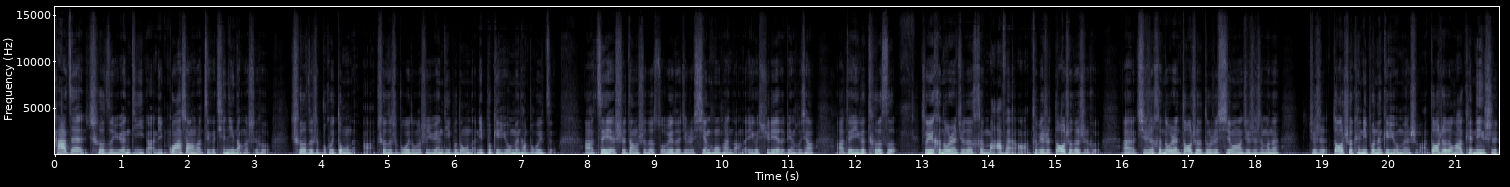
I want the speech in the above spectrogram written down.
它在车子原地啊，你挂上了这个前进档的时候，车子是不会动的啊，车子是不会动的，是原地不动的。你不给油门，它不会走啊。这也是当时的所谓的就是线控换挡的一个序列的变速箱啊的一个特色。所以很多人觉得很麻烦啊，特别是倒车的时候啊，其实很多人倒车都是希望就是什么呢？就是倒车肯定不能给油门是吧？倒车的话肯定是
